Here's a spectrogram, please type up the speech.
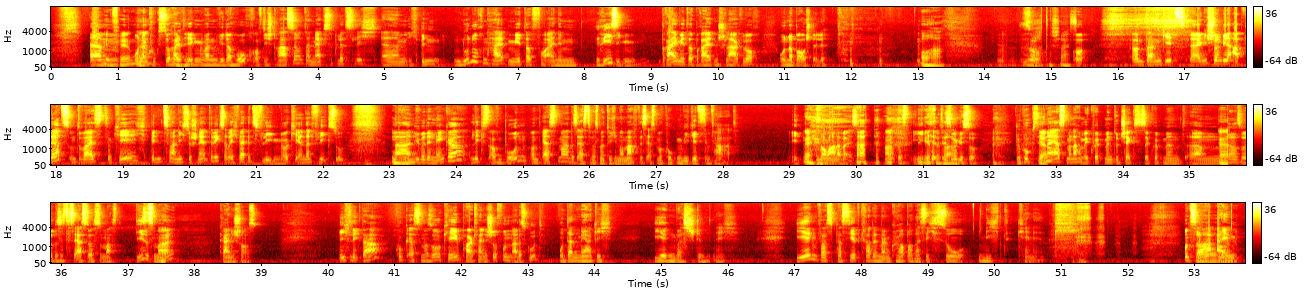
ähm, Film, und dann ja. guckst du halt mhm. irgendwann wieder hoch auf die Straße und dann merkst du plötzlich, ähm, ich bin nur noch einen halben Meter vor einem riesigen, drei Meter breiten Schlagloch und einer Baustelle. Oha. So. Ach du Scheiße. Oh. Und dann geht's eigentlich schon wieder abwärts und du weißt, okay, ich bin zwar nicht so schnell unterwegs, aber ich werde jetzt fliegen. Okay, und dann fliegst du mhm. äh, über den Lenker, liegst auf dem Boden und erstmal, das erste, was man natürlich immer macht, ist erstmal gucken, wie geht's dem Fahrrad. Normalerweise. das, ist wirklich so. Du guckst ja. immer erstmal nach dem Equipment, du checkst das Equipment. Ähm, ja. ne, so, das ist das Erste, was du machst. Dieses Mal keine Chance. Ich lieg da, guck erstmal so, okay, ein paar kleine Schürfwunden, alles gut. Und dann merke ich, irgendwas stimmt nicht. Irgendwas passiert gerade in meinem Körper, was ich so nicht kenne. Und zwar oh, ein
